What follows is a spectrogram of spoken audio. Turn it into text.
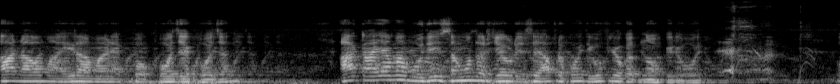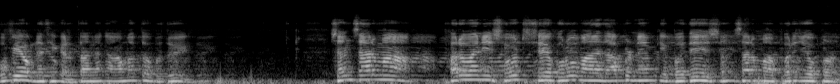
આ નાવમાં હીરા માણેક કો ખોજે ખોજન. આ કાયામાં બુદ્ધિ સમુદ્ર જેવડી છે. આપણે કોઈથી ઉપયોગ જ ન કર્યો હોય. ઉપયોગ નથી કરતા. ને આમાં તો બધું સંસારમાં ફરવાની છૂટ છે ગુરુ મહારાજ. આપણને એમ કે બધે સંસારમાં ફરજો, પણ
